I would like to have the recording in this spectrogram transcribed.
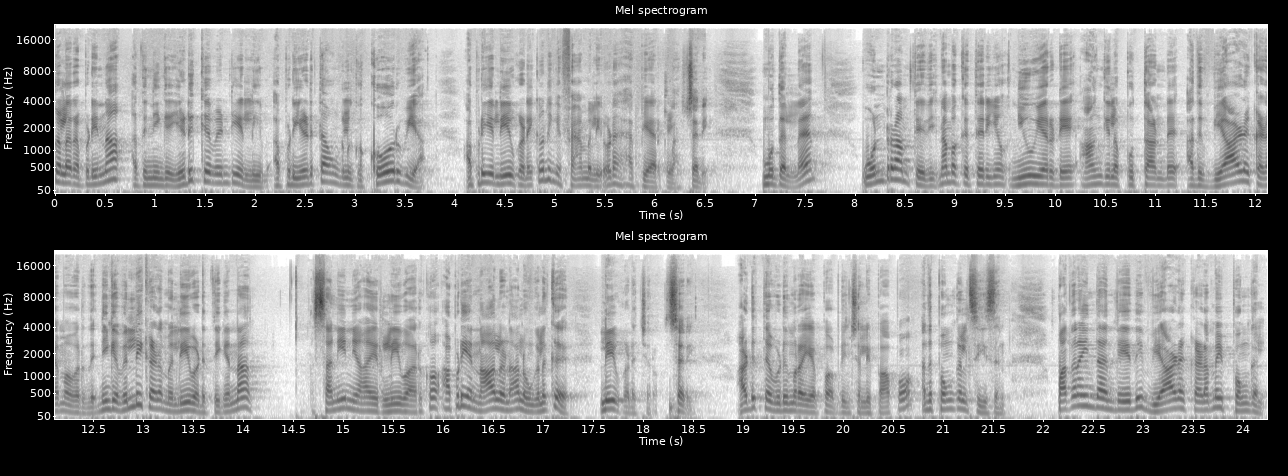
கலர் அப்படின்னா அது நீங்கள் எடுக்க வேண்டிய லீவ் அப்படி எடுத்தால் உங்களுக்கு கோர்வியாக அப்படியே லீவ் கிடைக்கும். நீங்கள் ஃபேமிலியோட ஹாப்பியாக இருக்கலாம். சரி. முதல்ல ஒன்றாம் தேதி நமக்கு தெரியும் நியூ இயர் டே ஆங்கில புத்தாண்டு அது வியாழக்கிழமை வருது. நீங்கள் வெள்ளிக்கிழமை லீவ் எடுத்தீங்கன்னா சனி ஞாயிறு லீவாக இருக்கும். அப்படியே நாலு நாள் உங்களுக்கு லீவ் கிடைச்சிரும். சரி. அடுத்த விடுமுறை எப்போ அப்படின்னு சொல்லி பார்ப்போம். அது பொங்கல் சீசன் பதினைந்தாம் தேதி வியாழக்கிழமை பொங்கல்.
